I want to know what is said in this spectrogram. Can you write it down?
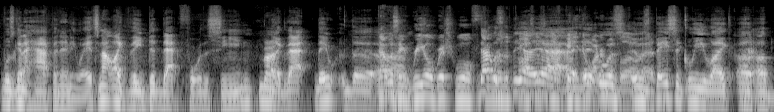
was going to happen anyway. It's not like they did that for the scene. Right. Like that they the that was a um, real ritual. For that was the yeah process yeah. Of getting the It, water it was buffalo it was at- basically like a, a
